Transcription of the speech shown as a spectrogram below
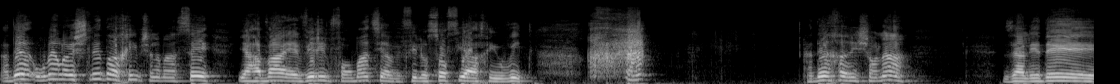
הדר, הוא אומר לו, יש שני דרכים שלמעשה יהווה העביר אינפורמציה ופילוסופיה חיובית. הדרך הראשונה זה על ידי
